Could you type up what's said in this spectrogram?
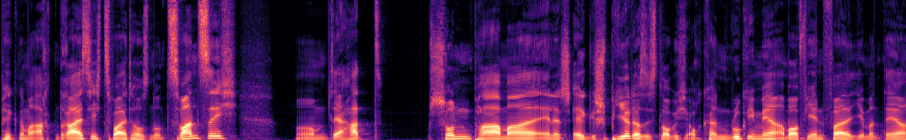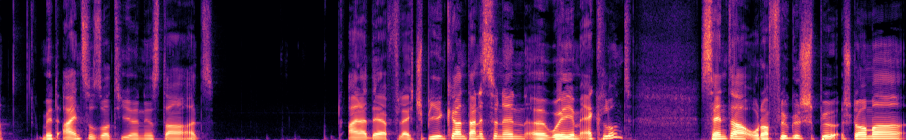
Pick Nummer 38, 2020. Ähm, der hat schon ein paar Mal NHL gespielt. Also ist, glaube ich, auch kein Rookie mehr, aber auf jeden Fall jemand, der mit einzusortieren ist da als einer, der vielleicht spielen kann. Dann ist zu nennen äh, William Eklund, Center oder Flügelstürmer,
